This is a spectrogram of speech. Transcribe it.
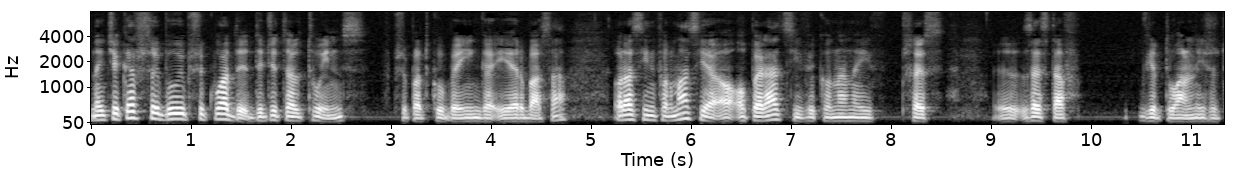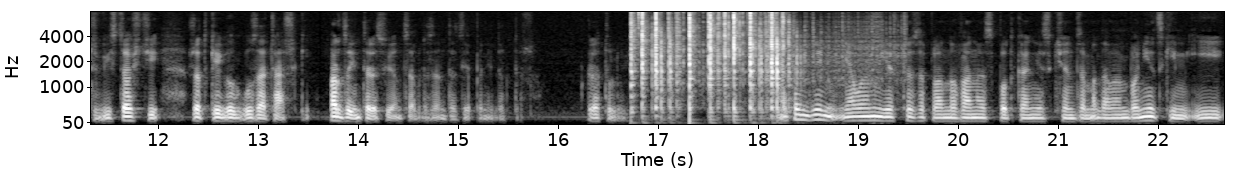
Najciekawsze były przykłady Digital Twins w przypadku Boeinga i Airbusa oraz informacja o operacji wykonanej przez zestaw wirtualnej rzeczywistości rzadkiego guza czaszki. Bardzo interesująca prezentacja, panie doktorze. Gratuluję. Na ten dzień miałem jeszcze zaplanowane spotkanie z księdzem Adamem Bonieckim i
